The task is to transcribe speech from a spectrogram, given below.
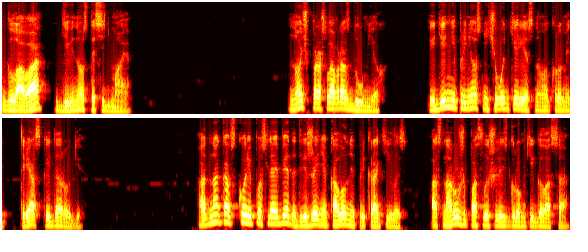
Глава 97 Ночь прошла в раздумьях, и день не принес ничего интересного, кроме тряской дороги. Однако вскоре после обеда движение колонны прекратилось, а снаружи послышались громкие голоса.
